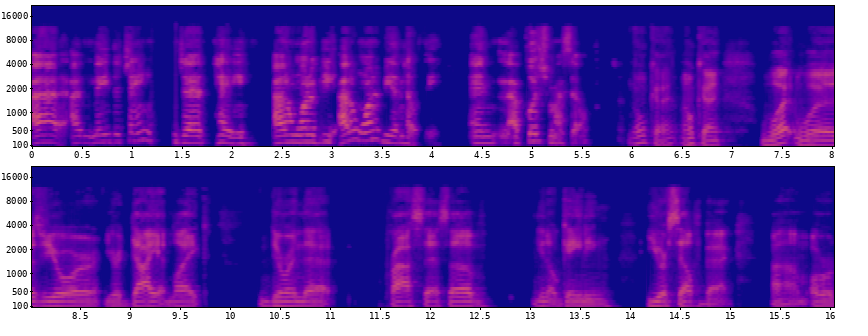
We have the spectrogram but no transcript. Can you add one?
I, I made the change that hey, I don't want to be I don't want to be unhealthy. And I pushed myself. Okay. Okay. What was your your diet like during that process of, you know, gaining yourself back um, or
